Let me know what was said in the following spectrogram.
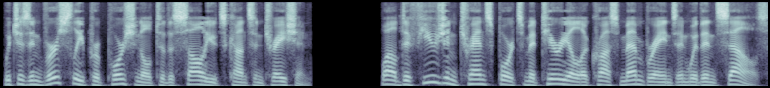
which is inversely proportional to the solute's concentration. While diffusion transports material across membranes and within cells,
